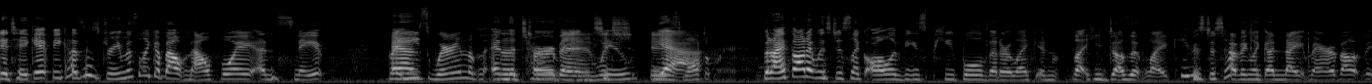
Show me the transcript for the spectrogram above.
to take it because his dream is like about Malfoy and Snape. but and- he's wearing the and the, the turban, which too. is Yeah. Voldemort. But I thought it was just like all of these people that are like in that he doesn't like. He was just having like a nightmare about the,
